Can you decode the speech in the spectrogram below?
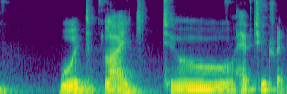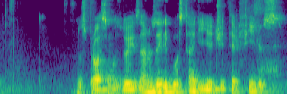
would like to have children. Nos próximos dois anos, ele gostaria de ter filhos.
